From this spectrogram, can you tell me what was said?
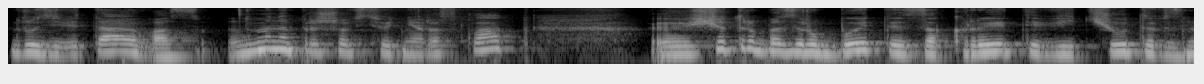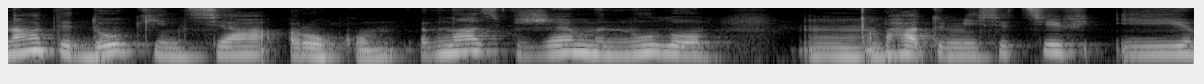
Друзі, вітаю вас! До мене прийшов сьогодні розклад. Е, Що треба зробити, закрити, відчути, взнати до кінця року. В нас вже минуло багато місяців і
